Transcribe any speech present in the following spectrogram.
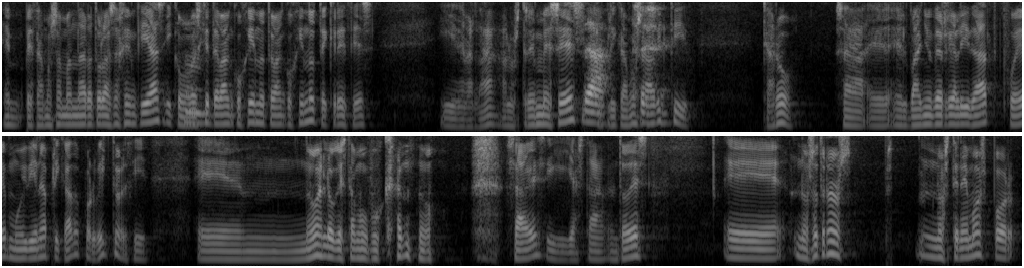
empezamos a mandar a todas las agencias y como ves mm. que te van cogiendo, te van cogiendo, te creces. Y de verdad, a los tres meses aplicamos a Addictive. Claro, o sea, el, baño de realidad fue muy bien aplicado por Víctor. Es decir, em, no es lo que estamos buscando, ¿sabes? Y ya está. Entonces, eh, nosotros nos, tenemos por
